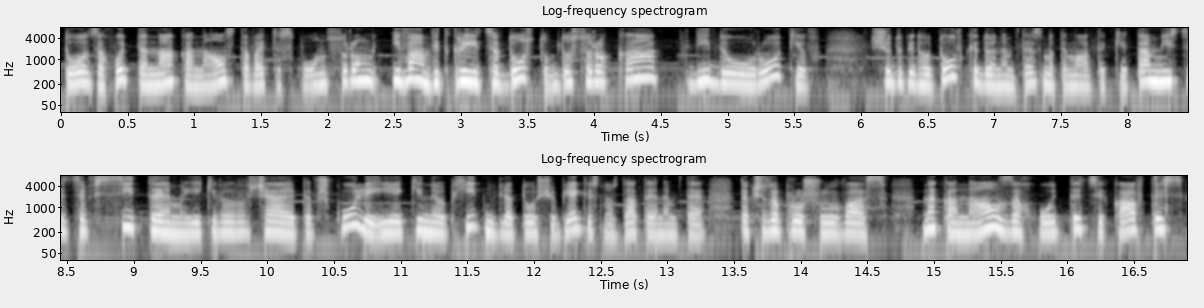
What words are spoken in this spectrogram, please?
то заходьте на канал, ставайте спонсором, і вам відкриється доступ до 40 відеоуроків щодо підготовки до НМТ з математики. Там містяться всі теми, які ви вивчаєте в школі, і які необхідні для того, щоб якісно здати НМТ. Так що запрошую вас на канал, заходьте, цікавтесь,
